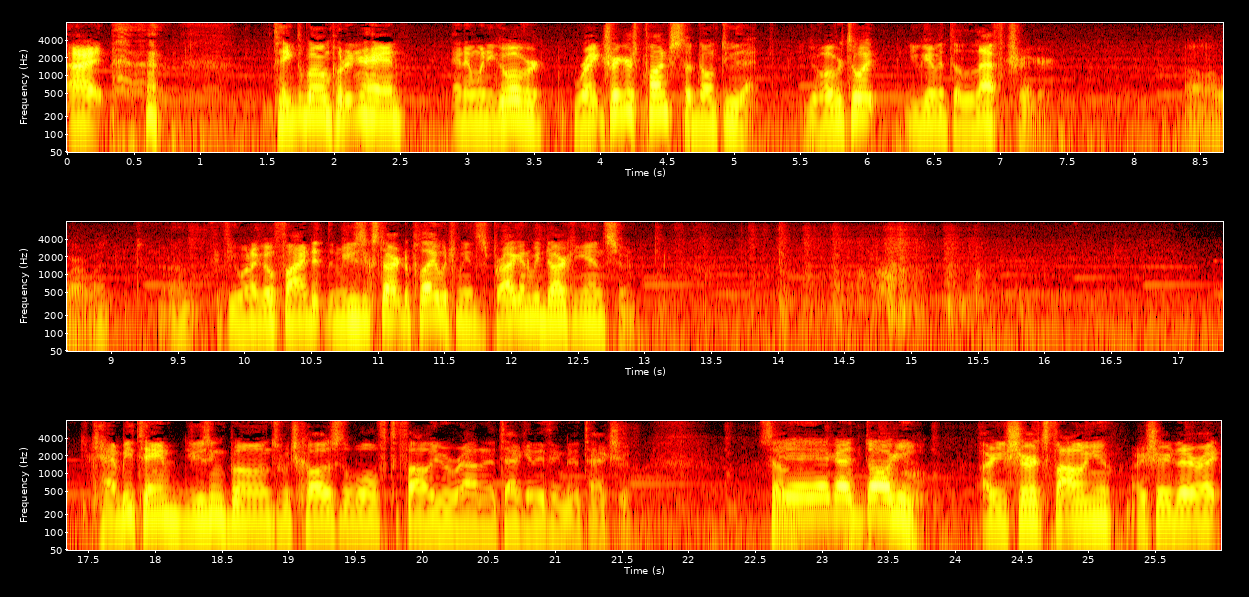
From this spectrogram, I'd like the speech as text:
right. Take the bone, put it in your hand, and then when you go over, right trigger's punch, so don't do that. You go over to it, you give it the left trigger. I don't know where it went. Uh-huh. If you want to go find it, the music's starting to play, which means it's probably going to be dark again soon. You can be tamed using bones, which cause the wolf to follow you around and attack anything that attacks you. So, Yeah, I got a doggy. are you sure it's following you? Are you sure you did it right?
